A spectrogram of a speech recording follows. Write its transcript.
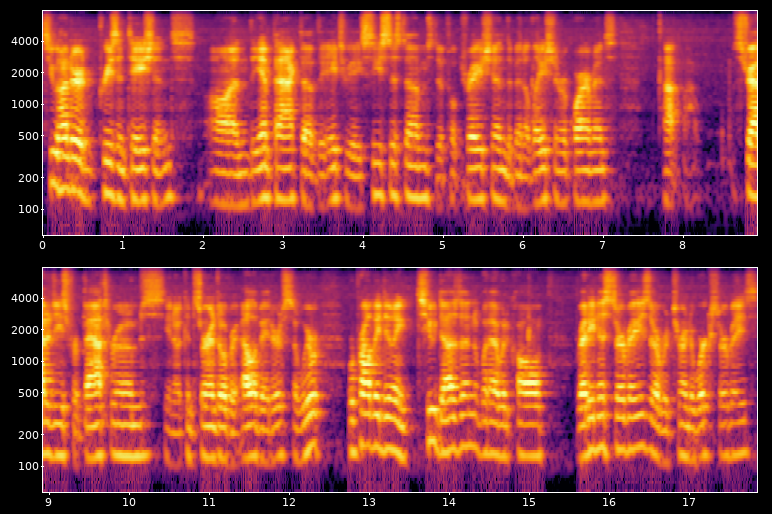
200 presentations on the impact of the HVAC systems, the filtration, the ventilation requirements strategies for bathrooms, you know, concerns over elevators. So we're we're probably doing two dozen what I would call readiness surveys or return to work surveys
